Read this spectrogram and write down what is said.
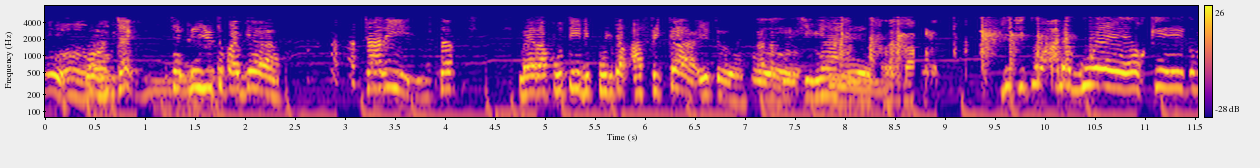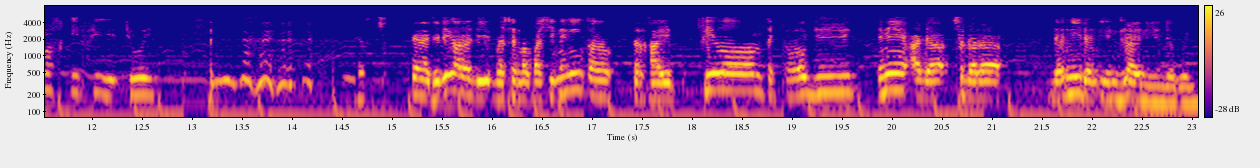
Uh, Oh, cek cek di YouTube aja. Cari search merah putih di puncak Afrika itu kata Oh, kuncinya. iya, keren banget. Di situ ada gue. Oke, gue masuk TV, cuy. ya, jadi kalau di bahasa inovasi ini nih kalau terkait film, teknologi, ini ada saudara Dani dan Indra ini yang jagonya.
